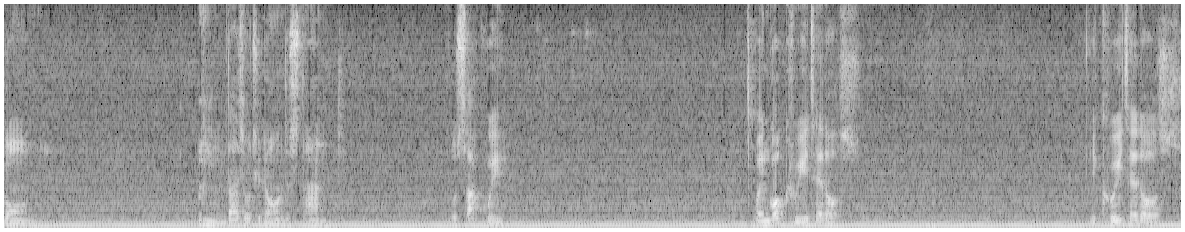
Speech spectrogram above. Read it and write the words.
gone That's what you don't understand. Osakwe. When God created us, He created us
